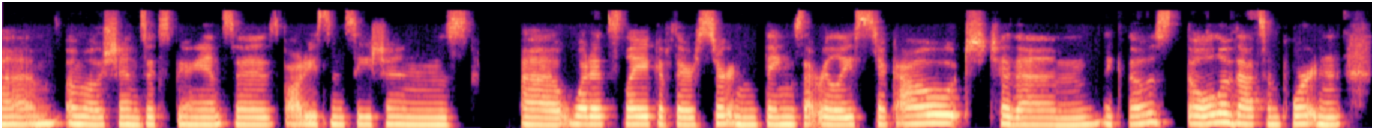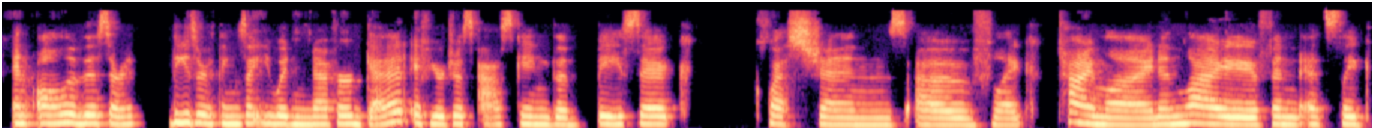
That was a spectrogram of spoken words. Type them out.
um, emotions, experiences, body sensations, uh, what it's like if there's certain things that really stick out to them. Like those, all of that's important. And all of this are these are things that you would never get if you're just asking the basic questions of like timeline and life and it's like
